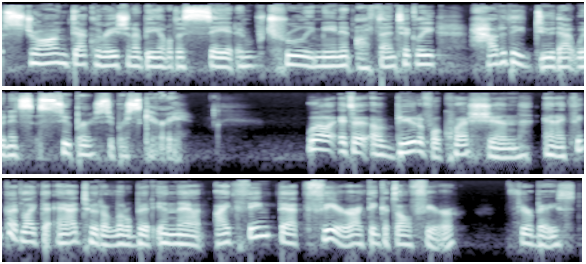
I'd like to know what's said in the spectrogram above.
strong declaration of being able to say it and truly mean it authentically, how do they do that when it's super, super scary? Well, it's a, a beautiful question. And I think I'd like to add to it a little bit in that I think that fear, I think it's all fear, fear based,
